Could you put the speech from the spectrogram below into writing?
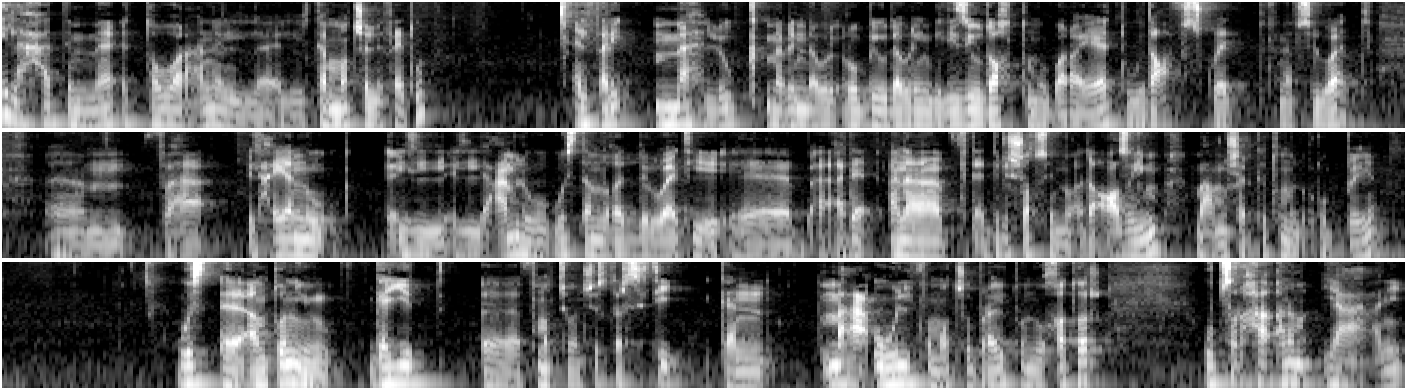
إلى حد ما اتطور عن الكام ماتش اللي فاتوا. الفريق مهلوك ما بين دوري أوروبي ودوري إنجليزي وضغط مباريات وضعف squad في نفس الوقت. فالحقيقة إنه اللي عامله ويست هام لغاية دلوقتي آه، اداء أنا في تقديري الشخصي إنه أداء عظيم مع مشاركتهم الأوروبية. وست آه، أنطونيو جيد آه، في ماتش مانشستر سيتي. كان معقول في ماتش برايتون وخطر. وبصراحة أنا يعني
